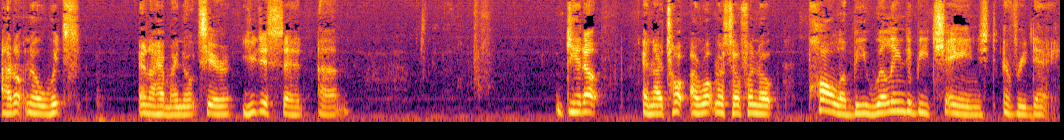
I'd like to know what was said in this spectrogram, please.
i don't know which and i have my notes here. You just said um, get up. And I, told, I wrote myself a note paula be willing to be changed every day.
